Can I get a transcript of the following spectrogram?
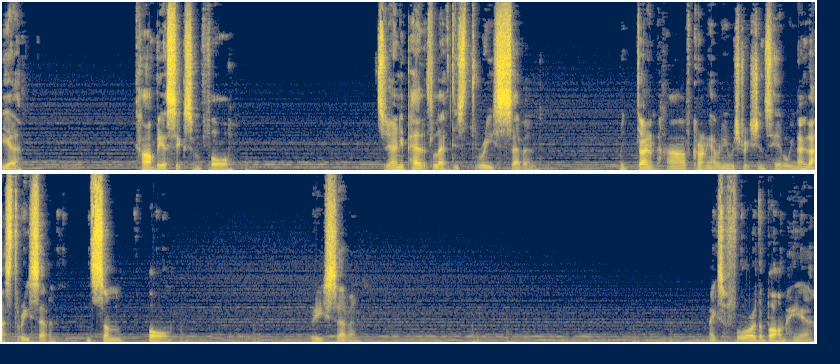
here. Can't be a six and four. So the only pair that's left is three, seven. We don't have currently have any restrictions here, but we know that's three, seven in some form. Three, seven. Makes a four at the bottom here.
